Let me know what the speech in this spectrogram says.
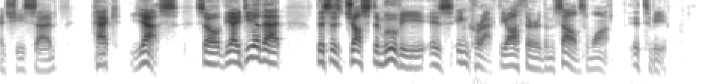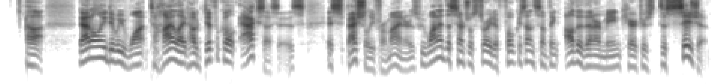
And she said, heck yes. So the idea that this is just a movie is incorrect. The author themselves want it to be. Uh, not only did we want to highlight how difficult access is, especially for minors, we wanted the central story to focus on something other than our main character's decision.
